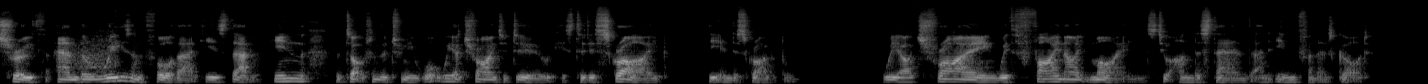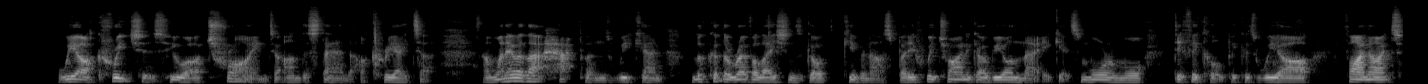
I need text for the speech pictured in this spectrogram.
truth. And the reason for that is that in the doctrine of the Trinity, what we are trying to do is to describe the indescribable. We are trying with finite minds to understand an infinite God. We are creatures who are trying to understand our Creator. And whenever that happens, we can look at the revelations God's given us. But if we're trying to go beyond that, it gets more and more difficult because we are finite,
